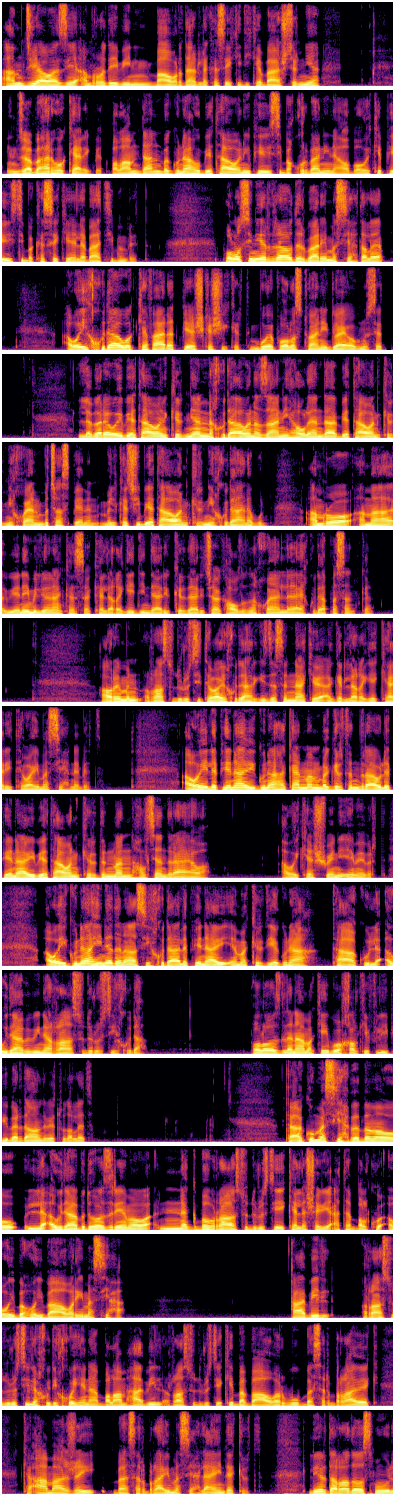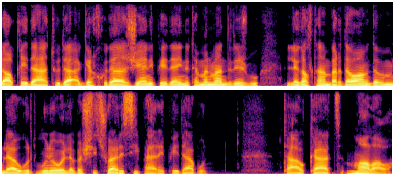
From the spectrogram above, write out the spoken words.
ئەم جیاوازیە ئەمڕۆ دەیبینین باوەڕدار لە کەسێکی دیکە باشتر نییە اینجا بە هەر هۆکارێک بێت بەڵام دان بە گوناه و بێتاوانی و پێویستی بە قوربانی ناوە بەوەی کە پێویستی بە کەسێکەیە لە باتی بمرێت پۆڵۆسی نێردراوە دەربارەی مەسیح دەڵێ ئەوەی خوددا وەک کەفاەت پێشکەشی کرد بۆیە پۆڵس توانی دوای ئەو بنووسێت لەبەرەوەی بێتاوانکردنیان لە خودداوە نەزانی هەوڵێندا بێتاوانکردنی خۆیان بچەسپێنن ملکەچی بێتاوانکردنی خوددا نەبوون ئەمڕۆ ئەمە وێنەی میلیۆنان کەسە کە لە ڕێگەی دینداری و کردداری چاک هەوڵدن خۆیان لە لای خوددا پەسەند بکەن ئاڕێ من ڕاست و دروستی تەواوی خوددا هەرگیز دەسە ناکەوێت ئەگەر لە ڕێگەی کاری تەواوی مەسیح نەبێت ئەوەی لە پێناوی گوناهەکانمان بەگرتن درا و لە پێناوی بێتاوانکردنمان هەڵسیان درایەوە ئەوەی کە شوێنی ئێمە برد ئەوەی گوناهی نەدەناسی خوددا لە پێناوی ئێمە کردیە گوناه تاکو لە ئەودا ببینە ڕاست و دروستی خوددا پۆلۆز لە نامەکەی بۆ خەڵکی فلیپی بەردەوام دەبێت و دەڵێت تاکو مەسیح ببەمەوە و لە ئەودا بدۆزرێمەوە نەک بەو ڕاست و دروستەیە کە لە شەریعەتە بەڵکو ئەوەی بەهۆی باوەڕی مەسیحە قابل ڕاست و دروستی لە خودی خۆی هێنا بەڵام هابیل ڕاست و دروستەکەی بە باوەڕ بوو بە سەربراوێک کە ئاماژەی بە سەربراوی مەسیح لایەن دەکرد لێردا ڕادەوەستم و لاڵقەی داهاتوودا ئەگەر خودا ژیانی پێداین و تەمەمان درێژ بوو لەگەڵتان بەردەوام دەبم لە وردبوونەوە لە بەشی چواری سیپارەی پێدابوون تاوکات ماڵاوە.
